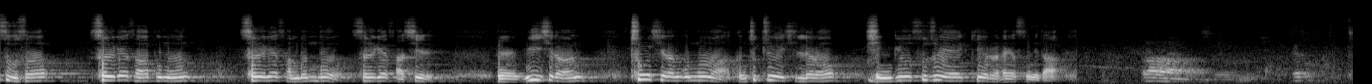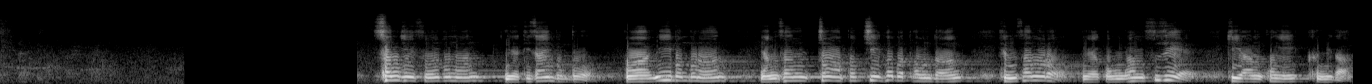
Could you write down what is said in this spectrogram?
우수부서 설계사업부문 설계삼본부 설계사실 예, 위실은 충실한 업무와 건축주의 신뢰로 신규 수주에 기여를 하였습니다. 하나. 상지 서울부문 예, 디자인본부 어, 이 본부는 양산 종합복지 허브타운 등 현상으로 예, 공공 수주에 기여한 공이 큽니다.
